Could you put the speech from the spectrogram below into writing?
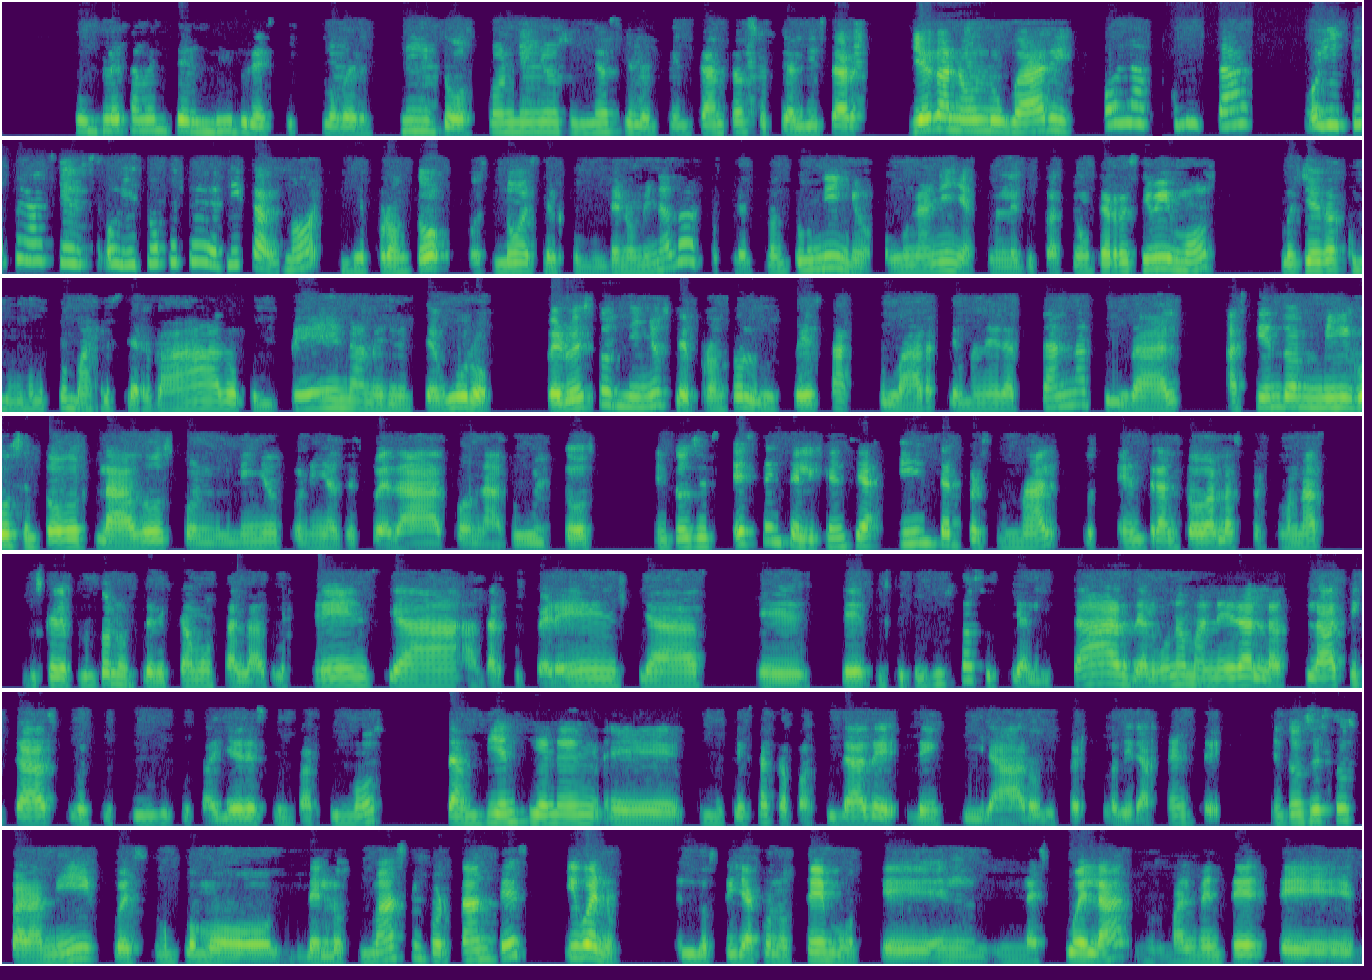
completamente libres, extrovertidos, son niños y niñas que les encanta socializar. Llegan a un lugar y, hola, ¿cómo estás? Oye, ¿tú qué haces? Oye, ¿tú a qué te dedicas? ¿No? Y de pronto, pues no es el común denominador, porque de pronto un niño o una niña con la educación que recibimos, pues llega como mucho más reservado, con pena, medio inseguro. Pero estos niños de pronto los ves actuar de manera tan natural, haciendo amigos en todos lados con niños o niñas de su edad, con adultos. Entonces, esta inteligencia interpersonal, pues entran todas las personas los que de pronto nos dedicamos a la docencia, a dar conferencias, este, pues que te gusta socializar, de alguna manera las pláticas, los estudios, los talleres que impartimos, también tienen eh, como que esa capacidad de, de inspirar o de persuadir a gente. Entonces, estos para mí, pues son como de los más importantes y bueno, los que ya conocemos, que en, la escuela normalmente se,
